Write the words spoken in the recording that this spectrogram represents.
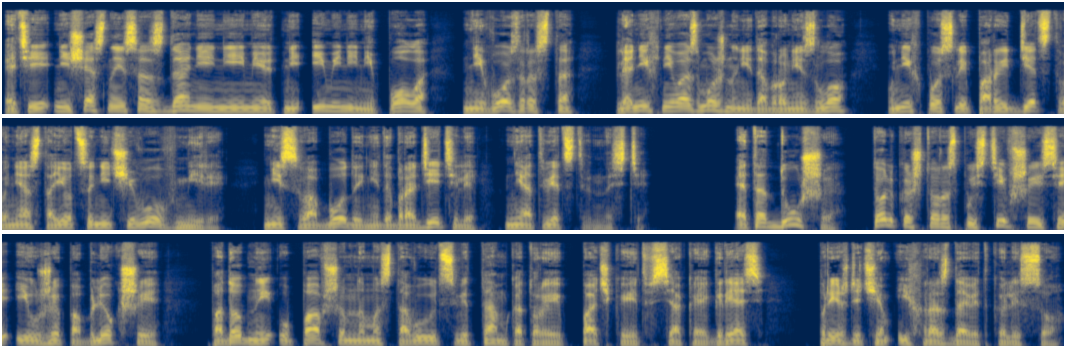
Эти несчастные создания не имеют ни имени, ни пола, ни возраста, для них невозможно ни добро, ни зло, у них после поры детства не остается ничего в мире, ни свободы, ни добродетели, ни ответственности. Это души, только что распустившиеся и уже поблекшие, подобные упавшим на мостовую цветам, которые пачкает всякая грязь, прежде чем их раздавит колесо.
